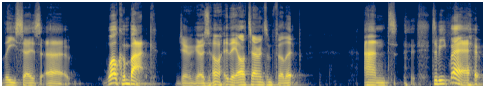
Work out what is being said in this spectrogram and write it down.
Lee says, uh, Welcome back. And goes, Oh, here they are, Terrence and Philip. And to be fair,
